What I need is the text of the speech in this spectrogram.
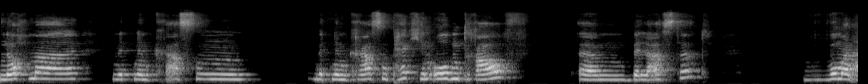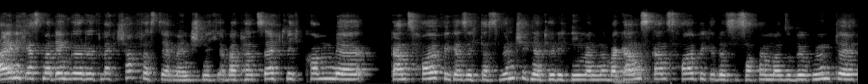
nochmal mit einem krassen, mit einem krassen Päckchen obendrauf ähm, belastet wo man eigentlich erstmal denken würde, vielleicht schafft das der Mensch nicht. Aber tatsächlich kommen wir ganz häufig, also ich, das wünsche ich natürlich niemandem, aber ganz, ganz häufig, und das ist auch, wenn man so berühmte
